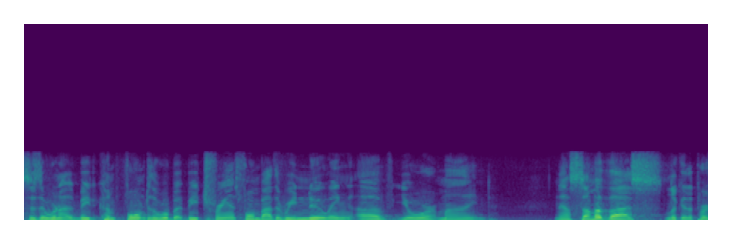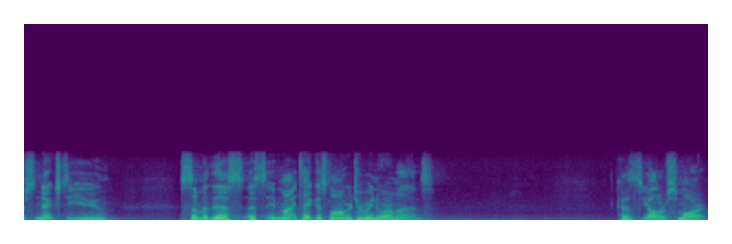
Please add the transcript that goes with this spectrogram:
says that we're not to be conformed to the world, but be transformed by the renewing of your mind. Now, some of us, look at the person next to you, some of this, it might take us longer to renew our minds because y'all are smart.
